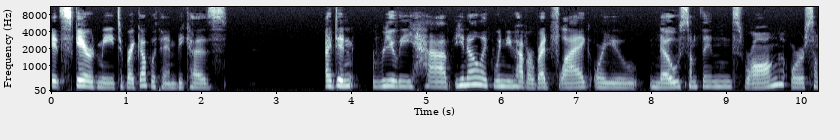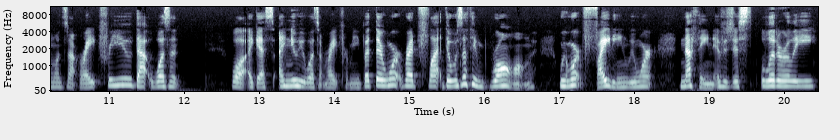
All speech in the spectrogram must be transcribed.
it scared me to break up with him because I didn't really have, you know, like when you have a red flag or you know something's wrong or someone's not right for you, that wasn't, well, I guess I knew he wasn't right for me, but there weren't red flag. There was nothing wrong. We weren't fighting. We weren't nothing. It was just literally,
